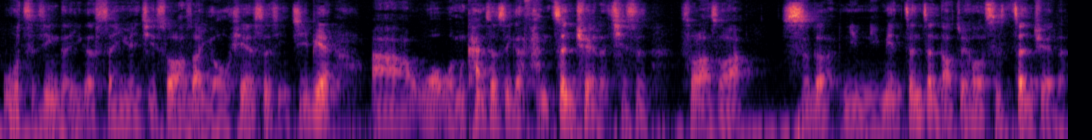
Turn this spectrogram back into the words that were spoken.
无止境的一个深渊。其实说老实话，有些事情，即便啊，我我们看这是一个很正确的。其实说老实话，十个你里面真正到最后是正确的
